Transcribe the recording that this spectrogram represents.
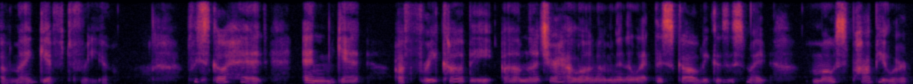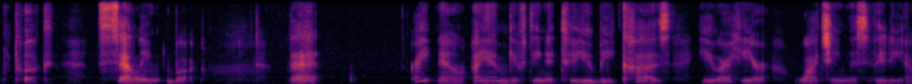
of my gift for you, please go ahead and get a free copy. I'm not sure how long I'm going to let this go because this is my most popular book, selling book that right now I am gifting it to you because you are here watching this video.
